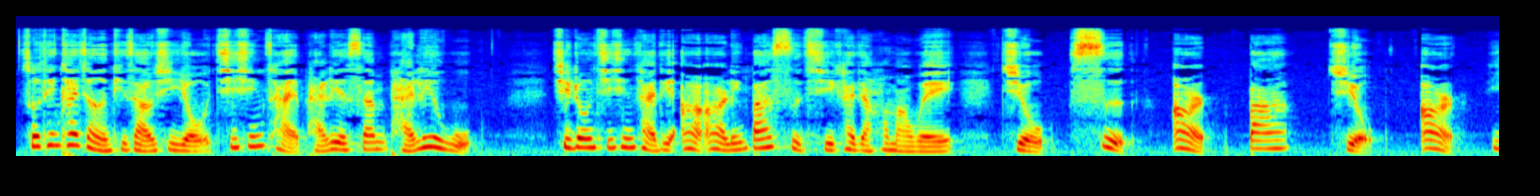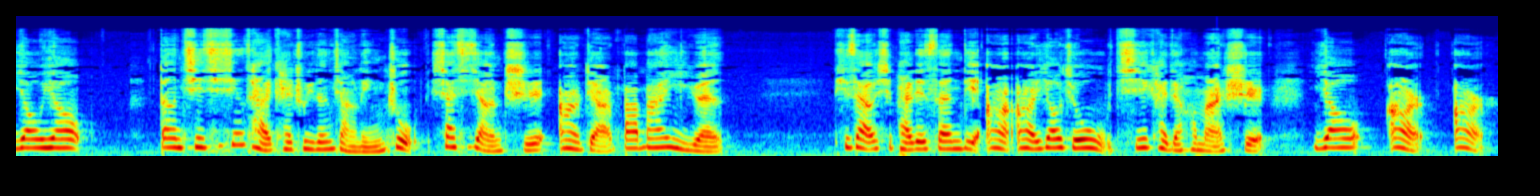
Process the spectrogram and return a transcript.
昨天开奖的体彩游戏有七星彩排列三、排列五，其中七星彩第二二零八四期开奖号码为九四二八九二幺幺，当期七星彩开出一等奖零注，下期奖池二点八八亿元。体彩游戏排列三第二二幺九五期开奖号码是幺二二，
